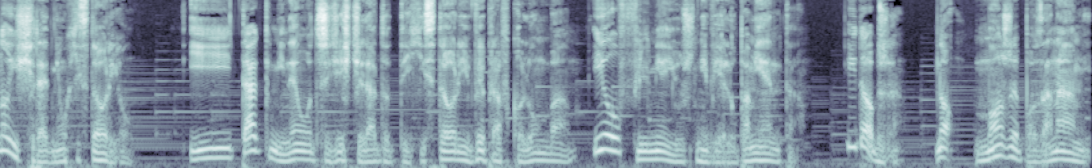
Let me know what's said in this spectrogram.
no i średnią historią. I tak minęło 30 lat od tej historii wypraw Kolumba i o filmie już niewielu pamięta. I dobrze, no może poza nami,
